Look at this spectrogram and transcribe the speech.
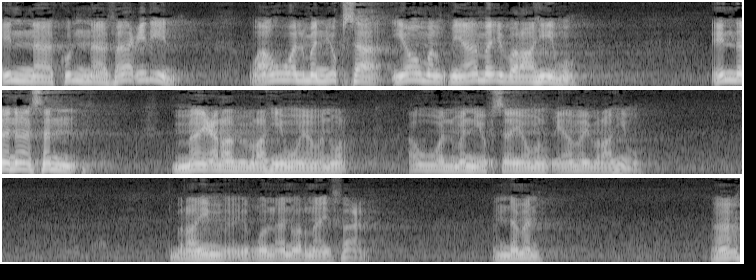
إنا كنا فاعلين. وأول من يكسى يوم القيامة إبراهيم. إن ناسا ما يعرى بإبراهيم يا منور. أول من يكسى يوم القيامة إبراهيم. إبراهيم يقول أنور نايف فاعل عند من؟ ها؟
